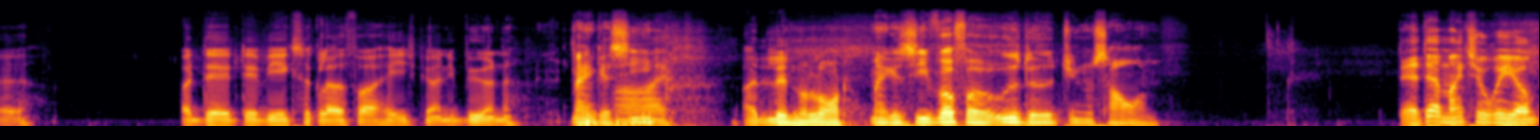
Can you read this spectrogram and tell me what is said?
Øh. Og det, det er vi ikke så glade for at have isbjørn i byerne. Man kan sige, Nej. Ej, det er lidt noget lort. man kan sige, hvorfor uddøde dinosauren? Det er, der er mange teorier om.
